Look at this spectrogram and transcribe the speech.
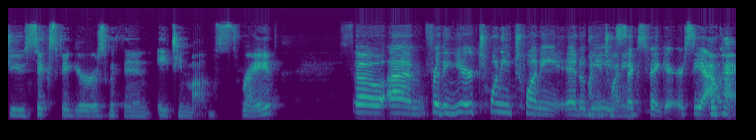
to six figures within 18 months, right? So um, for the year 2020, it'll 2020. be six figures. Yeah. Okay.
